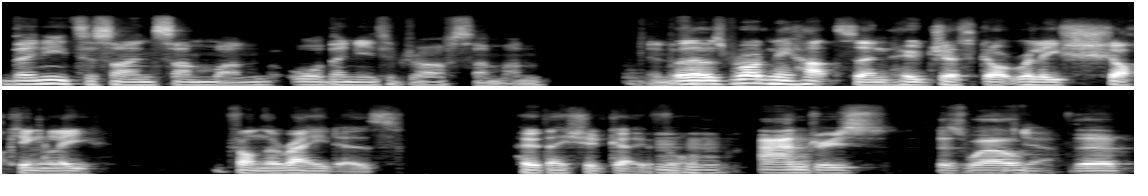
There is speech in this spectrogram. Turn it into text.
they need to sign someone or they need to draft someone. In the Well, there was first round. Rodney Hudson who just got released shockingly from the Raiders, who they should go for. Mhm. Andrews as well, Yeah. the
